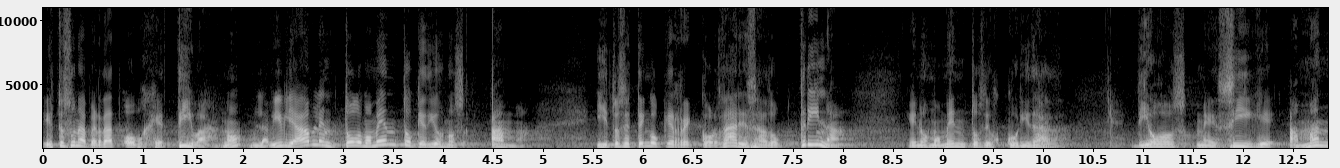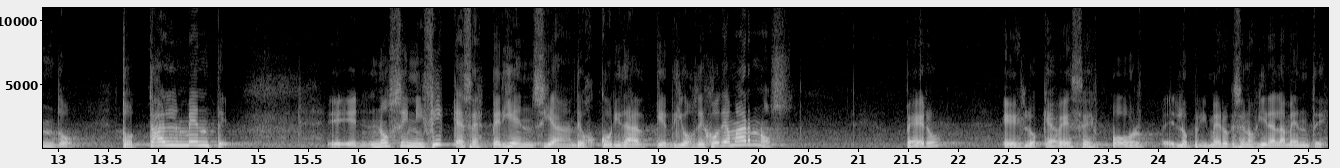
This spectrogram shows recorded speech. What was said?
esto es una verdad objetiva, ¿no? La Biblia habla en todo momento que Dios nos ama. Y entonces tengo que recordar esa doctrina en los momentos de oscuridad. Dios me sigue amando totalmente. Eh, no significa esa experiencia de oscuridad que Dios dejó de amarnos, pero es lo que a veces por eh, lo primero que se nos viene a la mente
